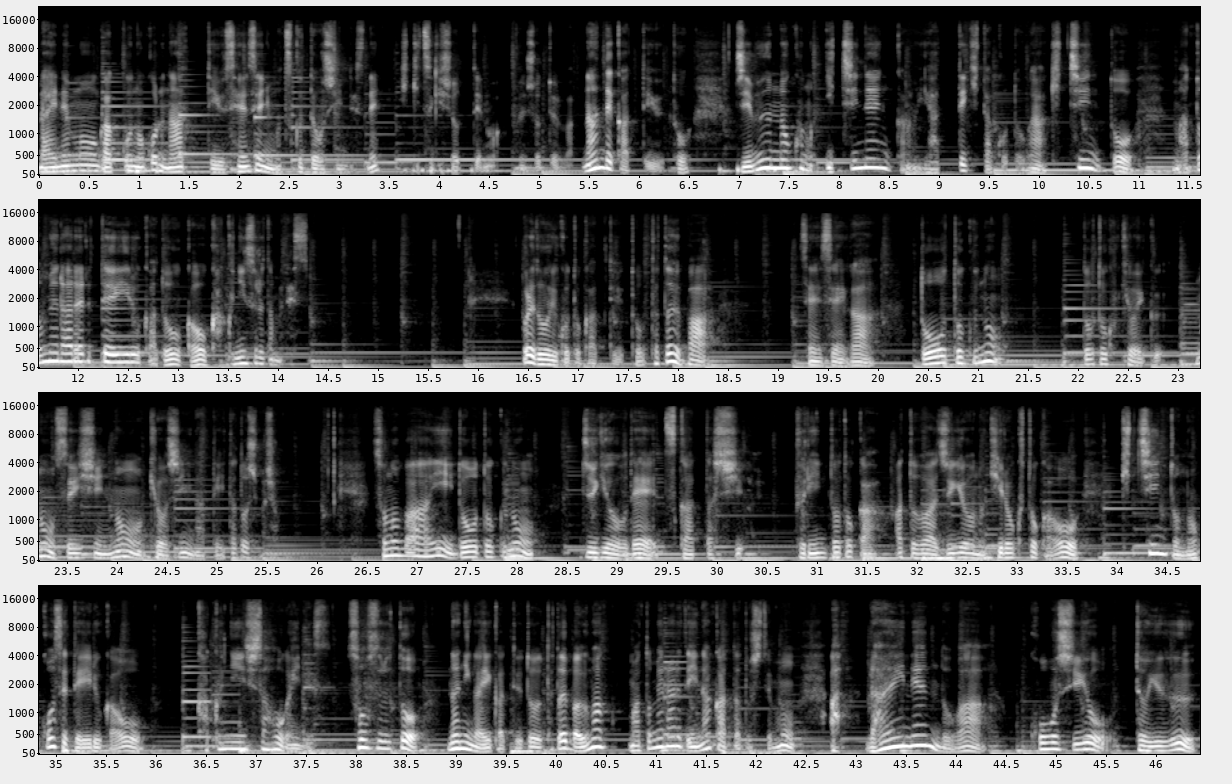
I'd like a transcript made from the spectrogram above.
来年も学校残るなっていう先生にも作ってほしいんですね。引き継ぎ書っていうのは文書っていうのは。なんでかっていうと自分のこの1年間やってきたことがきちんとまとめられているかどうかを確認するためです。これどういうことかっていうと例えば先生が道徳の道徳教育の推進の教師になっていたとしましょう。その場合道徳の授業で使ったしプリントとかあとは授業の記録とかをきちんと残せているかを確認した方がいいんです。そうすると何がいいかっていうと例えばうまくまとめられていなかったとしてもあ来年度はこうしようという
